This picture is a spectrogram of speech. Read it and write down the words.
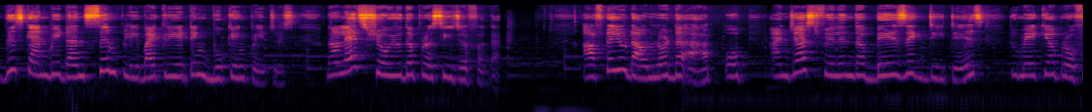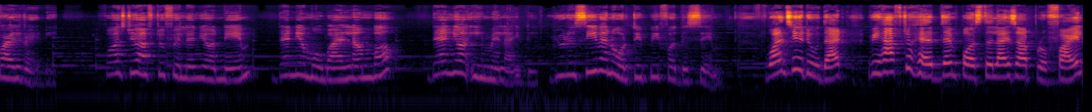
This can be done simply by creating booking pages. Now let's show you the procedure for that. After you download the app, open and just fill in the basic details to make your profile ready. First you have to fill in your name, then your mobile number, then your email ID. You receive an OTP for the same. Once you do that, we have to help them personalize our profile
